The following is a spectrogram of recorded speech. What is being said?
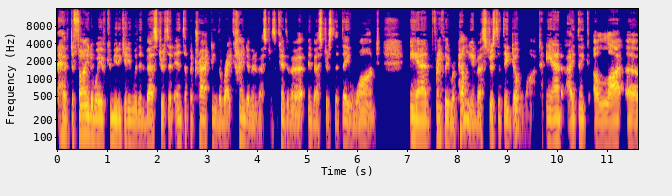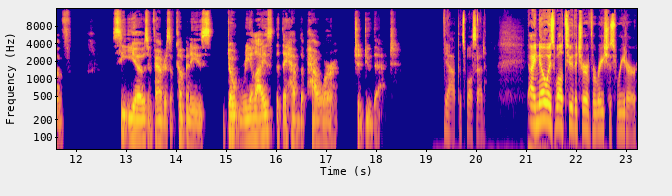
have defined a way of communicating with investors that ends up attracting the right kind of investors, the kinds of uh, investors that they want, and frankly, repelling investors that they don't want. And I think a lot of CEOs and founders of companies don't realize that they have the power to do that. Yeah, that's well said. I know as well too that you're a voracious reader.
